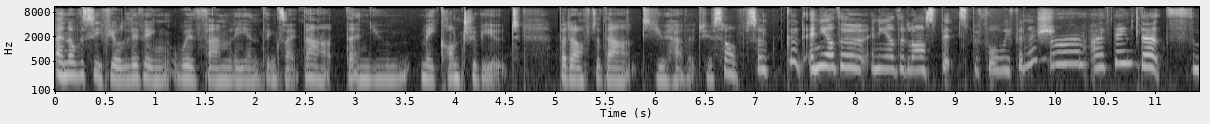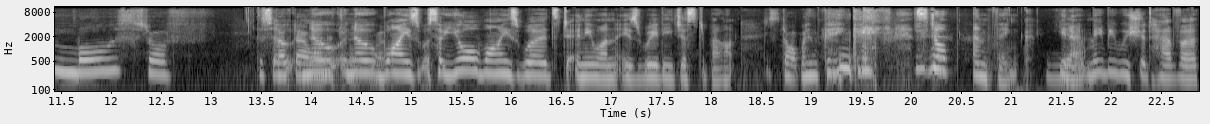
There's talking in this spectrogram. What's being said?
And obviously, if you're living with family and things like that, then you may contribute. But after that, you have it yourself. So good. Any other any other last bits before we finish? Um, I think that's most of so no no wise so your wise words to anyone is really just about stop and think stop and think you yeah. know maybe we should have a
